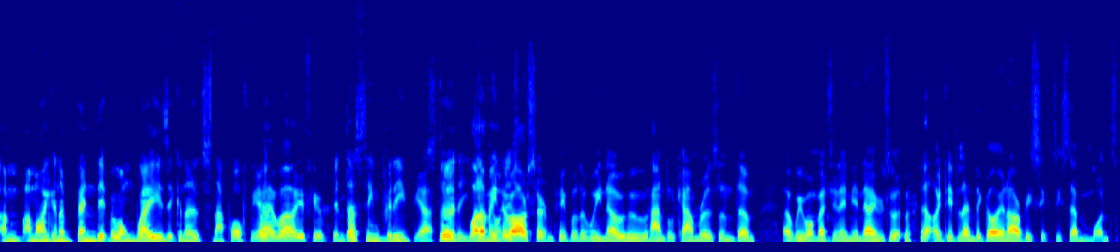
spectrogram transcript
Um, am I going to bend it the wrong way? Is it going to snap off? Yeah. But well, if you, it does seem pretty yeah. sturdy. Well, I mean, there are certain people that we know who handle cameras, and um, uh, we won't mention any names. But I did lend a guy an RB67 once,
